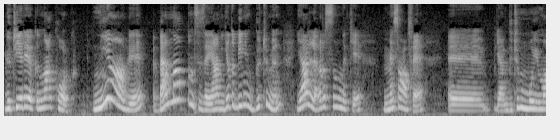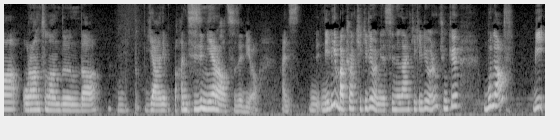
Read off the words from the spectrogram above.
götü yere yakından kork. Niye abi? Ben ne yaptım size? Yani ya da benim götümün yerle arasındaki mesafe e, yani bütün boyuma orantılandığında yani hani sizi niye rahatsız ediyor? Hani ne bileyim bak şu an kekeliyorum yine sinirden kekeliyorum. Çünkü bu laf bir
